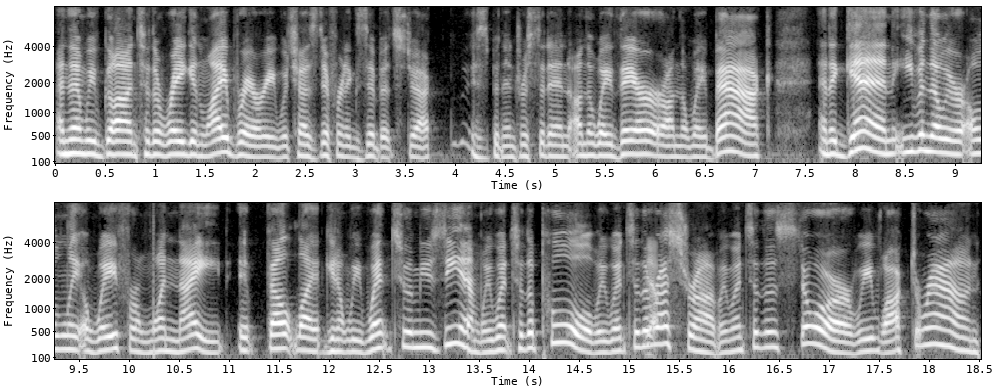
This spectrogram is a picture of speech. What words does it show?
And then we've gone to the Reagan Library, which has different exhibits Jack has been interested in on the way there or on the way back. And again, even though we were only away for one night, it felt like, you know, we went to a museum, we went to the pool, we went to the yep. restaurant, we went to the store, we walked around.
